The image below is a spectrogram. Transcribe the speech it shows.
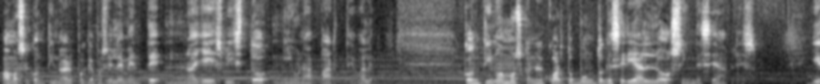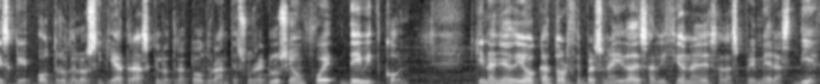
vamos a continuar porque posiblemente no hayáis visto ni una parte, ¿vale? Continuamos con el cuarto punto que sería los indeseables. Y es que otro de los psiquiatras que lo trató durante su reclusión fue David Cole, quien añadió 14 personalidades adicionales a las primeras 10,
